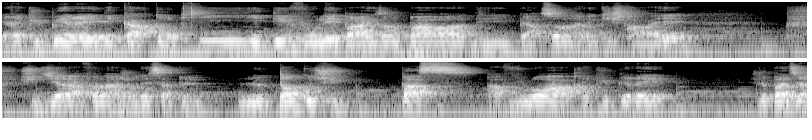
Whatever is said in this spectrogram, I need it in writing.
récupérer des cartons qui étaient volés, par exemple, par des personnes avec qui je travaillais, tu dis à la fin de la journée, ça te, le temps que tu passes à vouloir récupérer, je ne veux pas dire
